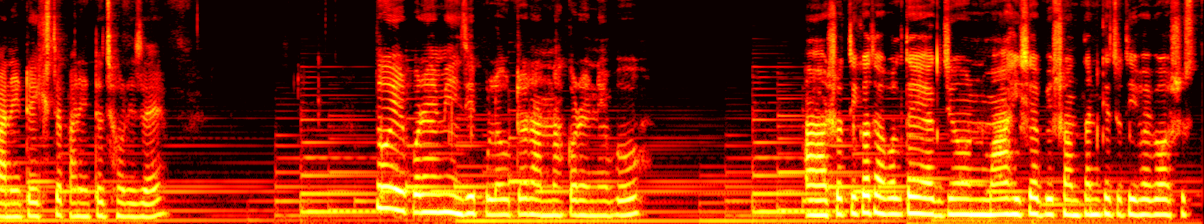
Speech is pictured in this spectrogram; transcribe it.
পানিটা এক্সট্রা পানিটা ঝরে যায়। তো এরপরে আমি এই যে পোলাওটা রান্না করে নেব। আর সত্যি কথা বলতে একজন মা হিসাবে সন্তানকে যদি এভাবে অসুস্থ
